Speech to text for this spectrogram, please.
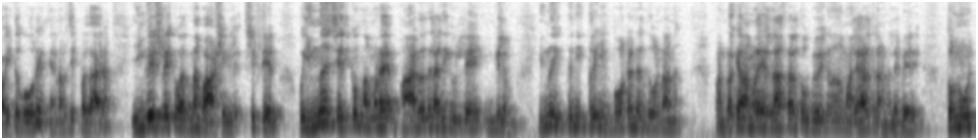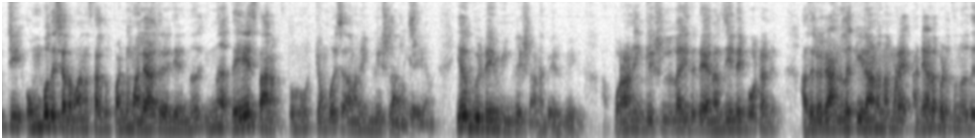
പൈത്തഗോറിയൻ എനർജി പ്രകാരം ഇംഗ്ലീഷിലേക്ക് വരുന്ന ഭാഷയിൽ ഷിഫ്റ്റ് ചെയ്തു. അപ്പോൾ ഇന്ന് ശരിക്കും നമ്മുടെ ഭാരതത്തിൽ അധികം ഇല്ലേ എങ്കിലും ഇന്ന് ഇതിന് ഇത്രയും ഇമ്പോർട്ടന്റ് എന്തുകൊണ്ടാണ്? പണ്ടൊക്കെ നമ്മൾ എല്ലാ സ്ഥലത്തും ഉപയോഗിക്കുന്നത് മലയാളത്തിലാണ് അല്ലേ പേര്? തൊണ്ണൂറ്റി ഒമ്പത് ശതമാനം സ്ഥലത്തും പണ്ട് മലയാളത്തിൽ എഴുതിയിരുന്നത് ഇന്ന് അതേ സ്ഥാനം തൊണ്ണൂറ്റി ഒമ്പത് ശതമാനം ഇംഗ്ലീഷിലാണ് ഉപയോഗിക്കുന്നത്. എവിടെയും ഇംഗ്ലീഷിലാണ് പേര് ഉപയോഗിക്കുന്നത്. അപ്പോഴാണ് ഇംഗ്ലീഷിലുള്ള ഇതിന്റെ എനർജീന്റെ ഇമ്പോർട്ടന്റ്. അതിലൊരു അൺലക്കിയിലാണ് നമ്മളെ അടയാളപ്പെടുത്തുന്നത്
